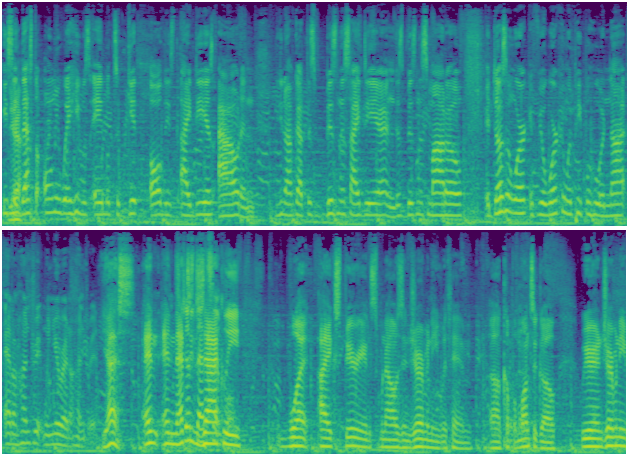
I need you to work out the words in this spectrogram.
He said Yeah. that's the only way he was able to get all these ideas out. And, you know, I've got this business idea and this business motto. It doesn't work if you're working with people who are not at 100 when you're at 100. Yes, and and that's just that exactly what I experienced when I was in Germany with him uh, a couple months ago. We were in Germany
